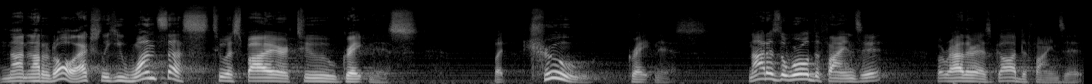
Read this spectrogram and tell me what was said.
Not, not at all. Actually, he wants us to aspire to greatness, but true greatness. Not as the world defines it, but rather as God defines it,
